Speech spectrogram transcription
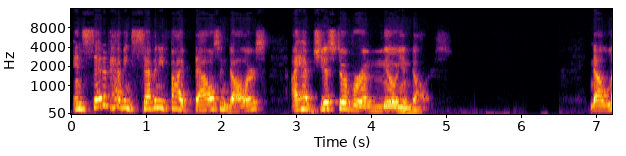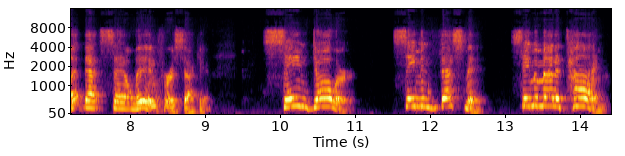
instead of having $75,000, I have just over a million dollars. Now let that settle in for a second. Same dollar, same investment, same amount of time.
